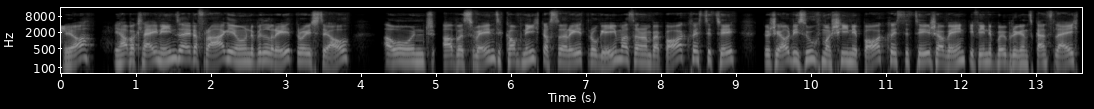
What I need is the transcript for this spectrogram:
Ja, ich habe eine kleine Insider-Frage und ein bisschen Retro ist sie auch. Und, aber Sven, kommt nicht aus der Retro Gamer, sondern bei PowerQuest CC. Du hast ja auch die Suchmaschine PowerQuest CC schon erwähnt. Die findet man übrigens ganz leicht.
